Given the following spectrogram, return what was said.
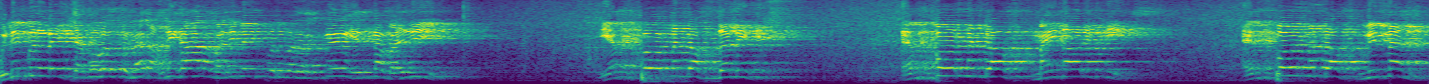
விளிம்புநிலை சமூகத்தினர் அதிகார வலிமை பெறுவதற்கு என்ன வழி? Empowerment of Dalits, empowerment of minorities empowerment of women.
